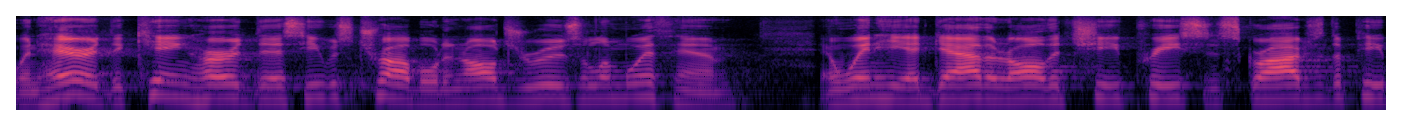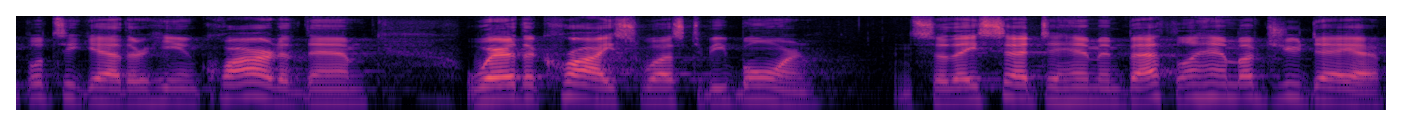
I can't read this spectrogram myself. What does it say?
When Herod the king heard this, he was troubled, and all Jerusalem with him. And when he had gathered all the chief priests and scribes of the people together, he inquired of them where the Christ was to be born. And so they said to him, In Bethlehem of Judea,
